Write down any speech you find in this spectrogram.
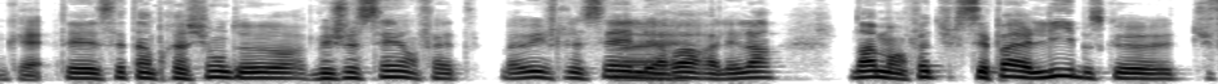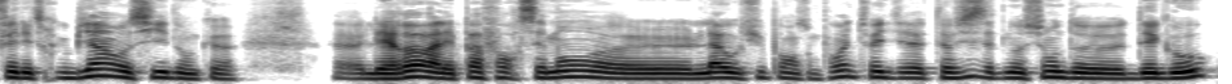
Okay. Cette impression de mais je sais en fait. Bah oui, je le sais, l'erreur elle est là. Non, mais en fait, tu le sais pas, lit parce que tu fais des trucs bien aussi. Donc euh, l'erreur, elle est pas forcément là où tu penses. Pour moi, tu as aussi cette notion de d'ego.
